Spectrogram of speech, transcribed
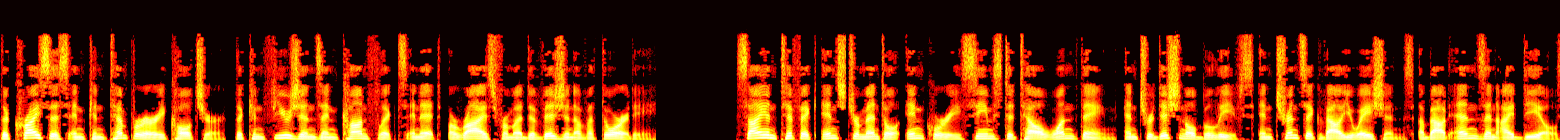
The crisis in contemporary culture, the confusions and conflicts in it, arise from a division of authority. Scientific instrumental inquiry seems to tell one thing, and traditional beliefs intrinsic valuations about ends and ideals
